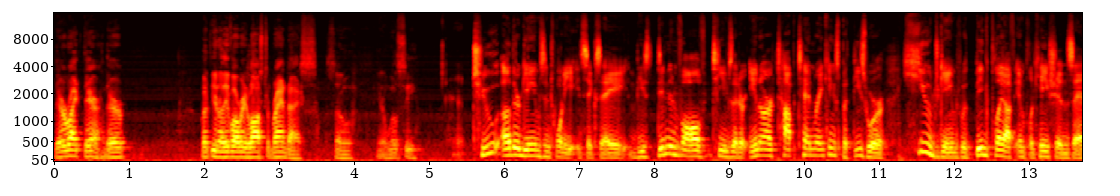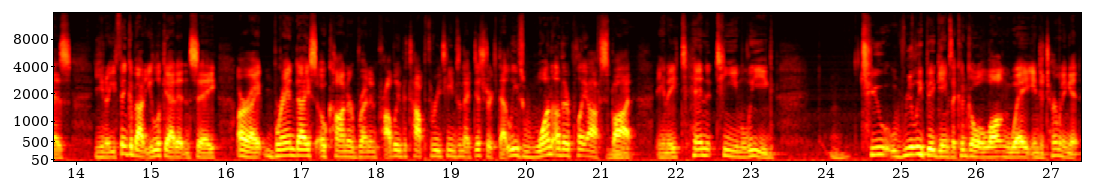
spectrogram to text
they're right there. They're, but you know they've already lost to Brandeis, so you know we'll see. Two other games in 28 6A. These didn't involve teams that are in our top 10 rankings, but these were huge games with big playoff implications. As you know, you think about it, you look at it and say, all right, Brandeis, O'Connor, Brennan, probably the top three teams in that district. That leaves one other playoff spot in a 10 team league. Two really big games that could go a long way in determining it.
